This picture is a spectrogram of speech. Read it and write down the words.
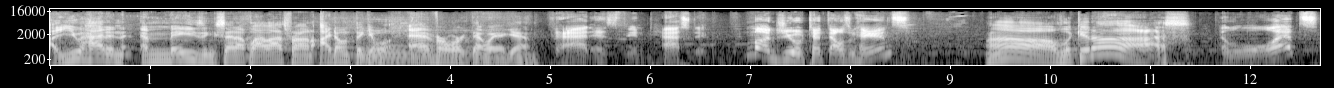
uh, you had an amazing setup that last round. I don't think it will ever work that way again. That is fantastic. Manju of 10,000 hands. Oh, look at us. And let's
